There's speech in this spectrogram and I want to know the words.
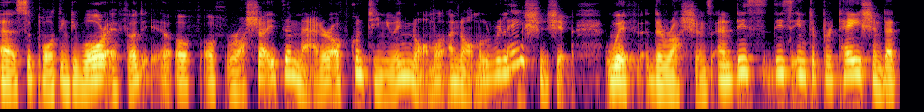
uh, supporting the war effort of, of Russia. It's a matter of continuing normal a normal relationship with the Russians. And this this interpretation that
